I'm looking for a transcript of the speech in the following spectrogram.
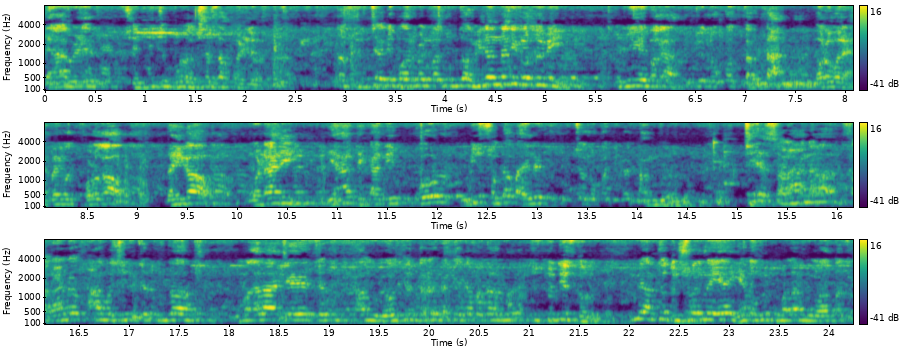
त्यावेळेस शेतीचे पोल अक्षरशः पडले होते. तर तुमच्या डिपार्टमेंटला तुमचं अभिनंदनही करतो मी. तुम्ही हे बघा तुम्ही लोक करता बरोबर आहे. बघा, खोडगाव दहीगाव वडाडी या ठिकाणी पोल मी स्वतः पाहिले तुमच्या तुमचे लोक तिकडे काम करत जे सरानं सरानं काम असेल जे तुमचं तुम्हाला जे जे काम व्यवस्थित करत त्याच्याबद्दल स्तुतीच करू. तुम्ही आमचे दुश्मन नाही आहे हे म्हणून तुम्हाला मी महत्वाचं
